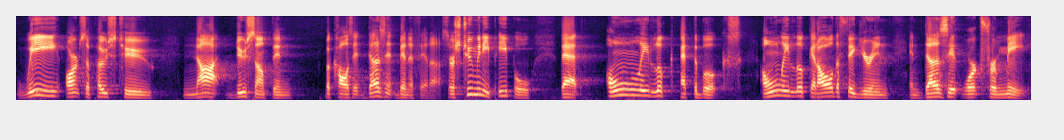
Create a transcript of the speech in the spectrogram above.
We aren't supposed to not do something because it doesn't benefit us. There's too many people that only look at the books, only look at all the figuring, and does it work for me?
